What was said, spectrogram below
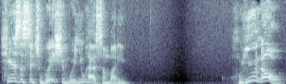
here's a situation where you have somebody who you know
